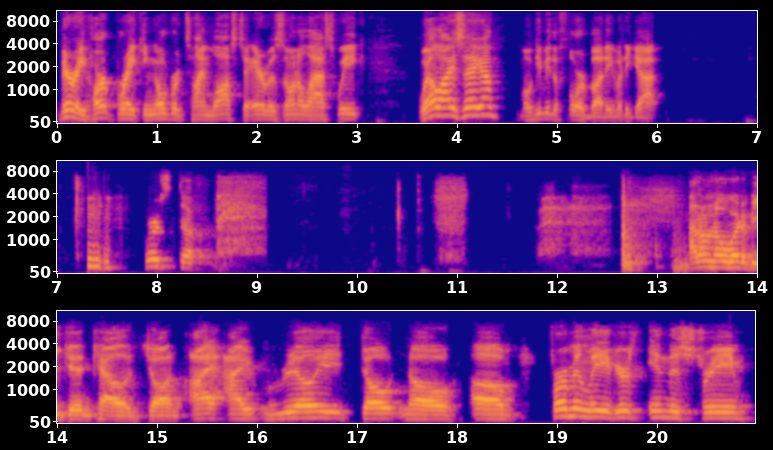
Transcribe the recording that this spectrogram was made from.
very heartbreaking overtime loss to Arizona last week. Well, Isaiah, we'll give you the floor, buddy. What do you got? First up, I don't know where to begin, Cal and John. I I really don't know. Um, Furman Lee, if you're in this stream,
